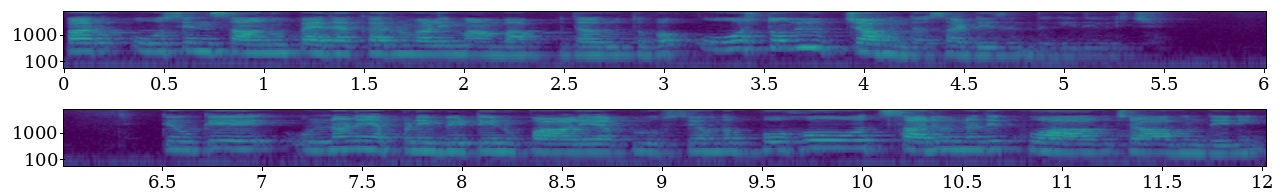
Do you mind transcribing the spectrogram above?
ਪਰ ਉਸ ਇਨਸਾਨ ਨੂੰ ਪੈਦਾ ਕਰਨ ਵਾਲੇ ਮਾਂ-ਬਾਪ ਦਾ ਰੁਤਬਾ ਉਸ ਤੋਂ ਵੀ ਉੱਚਾ ਹੁੰਦਾ ਸਾਡੀ ਜ਼ਿੰਦਗੀ ਦੇ ਵਿੱਚ। ਕਿਉਂਕਿ ਉਹਨਾਂ ਨੇ ਆਪਣੇ ਬੇਟੇ ਨੂੰ ਪਾਲਿਆ, ਪਲੂਸਿਆ ਹੁੰਦਾ, ਬਹੁਤ ਸਾਰੇ ਉਹਨਾਂ ਦੇ ਖੁਆਬ ਚਾਹ ਹੁੰਦੇ ਨੇ।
